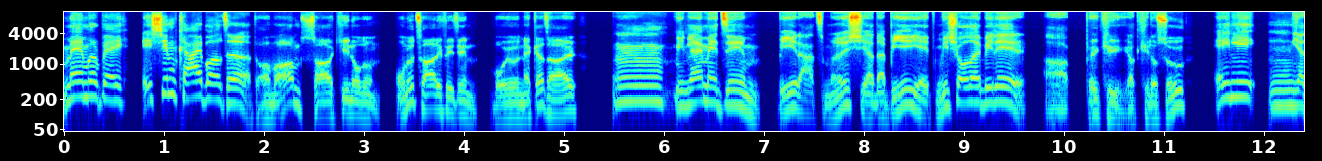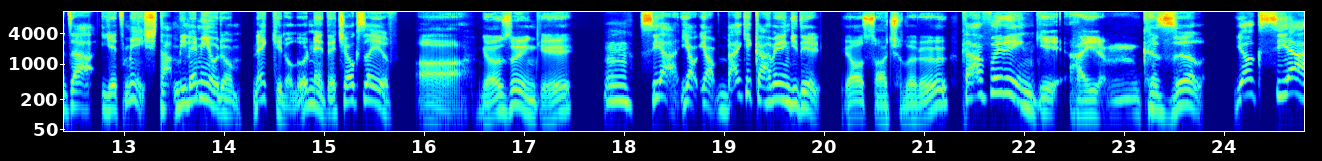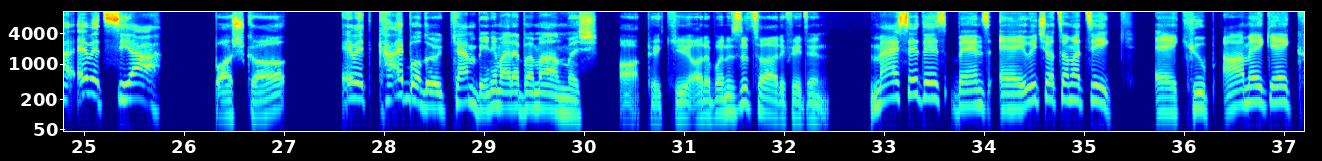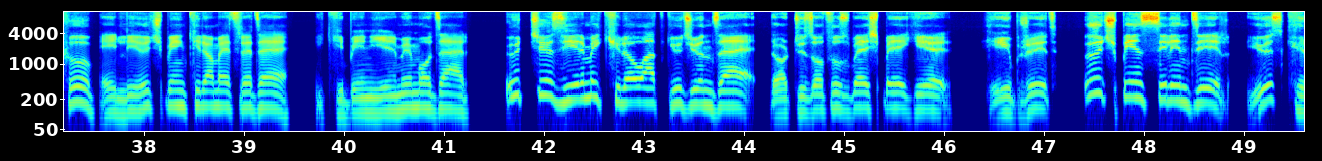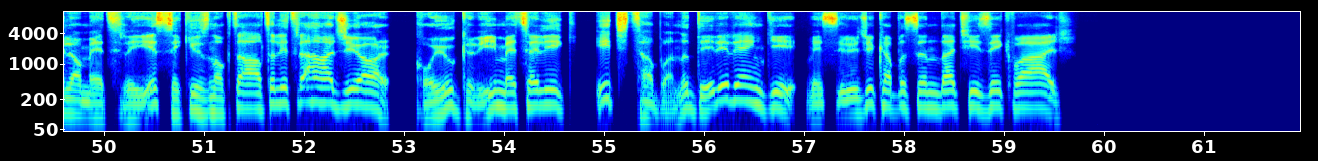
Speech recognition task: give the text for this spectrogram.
Memur bey, eşim kayboldu. Tamam, sakin olun. Onu tarif edin. Boyu ne kadar? Hmm, bilemedim. 1.60 ya da 1.70 olabilir. Aa, peki ya kilosu? 50 hmm, ya da 70 tam bilemiyorum. Ne kilolu ne de çok zayıf. Aa, göz rengi. Hmm, siyah, yok yok belki kahverengidir. Ya saçları? Kahverengi, hayır hmm, kızıl. Yok siyah, evet siyah. Başka? Evet kaybolurken benim arabamı almış. Aa, peki arabanızı tarif edin. Mercedes-Benz E3 otomatik. E-Coupe AMG Coupe 53 bin kilometrede. 2020 model. 320 kilowatt gücünde. 435 beygir. Hibrit. 3000 silindir. 100 kilometreyi 8.6 litre harcıyor. Koyu gri metalik. İç tabanı deri rengi ve sürücü kapısında çizik var.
